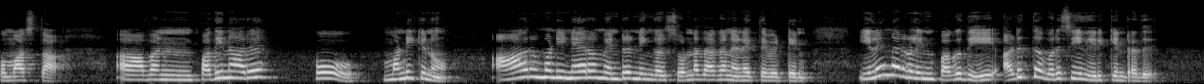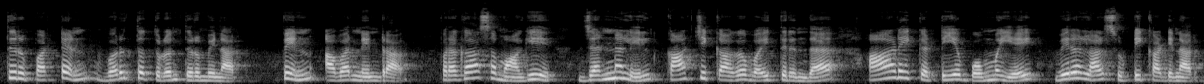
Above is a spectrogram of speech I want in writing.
குமாஸ்தா. அவன் பதினாறு? ஓ மன்னிக்கணும். ஆறு மணி நேரம் என்று நீங்கள் சொன்னதாக நினைத்துவிட்டேன். இளைஞர்களின் பகுதி அடுத்த வரிசையில் இருக்கின்றது. திரு. பட்டன் வருத்தத்துடன் திரும்பினார். பின் அவர் நின்றார். பிரகாசமாகி ஜன்னலில் காட்சிக்காக வைத்திருந்த ஆடை கட்டிய பொம்மையை விரலால் சுட்டி காட்டினார்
